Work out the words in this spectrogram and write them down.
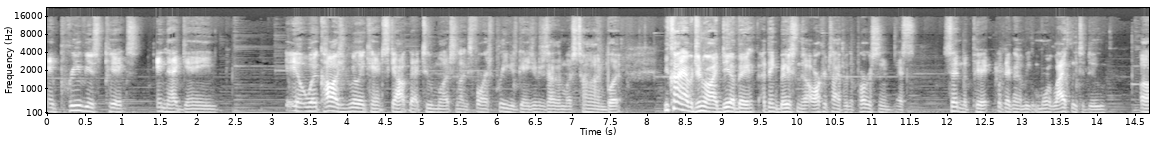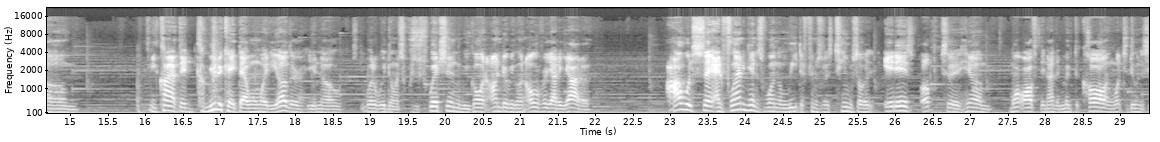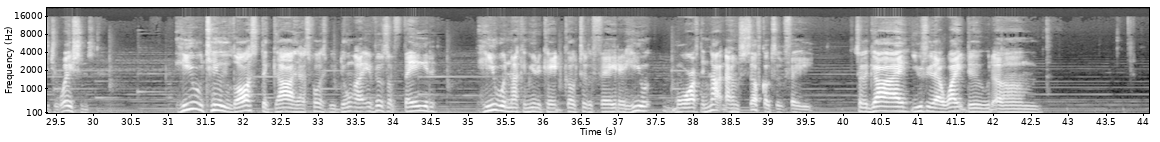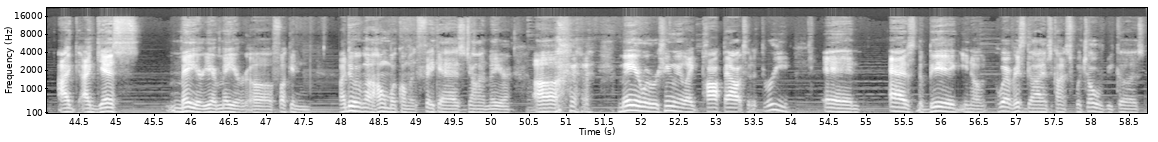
in previous picks in that game. It, college, you really can't scout that too much. Like as far as previous games, you don't just have that much time. But you kind of have a general idea, I think, based on the archetype of the person that's setting the pick, what they're going to be more likely to do. Um, you kind of have to communicate that one way or the other. You know, what are we doing? Are switching. we going under? We going over? Yada yada. I would say, and Flanigan is one of the lead defenders of his team, so it is up to him more often than not to make the call and what to do in the situations. He routinely lost the guy that's supposed to be doing. Like if it was a fade, he would not communicate, go to the fade, and he would more often not, not himself go to the fade. So the guy, usually that white dude, um, I I guess Mayer, yeah, Mayer, uh, fucking, I do my homework on like fake ass John Mayer. Uh, Mayer would routinely like pop out to the three, and as the big, you know, whoever his guys kind of switch over because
